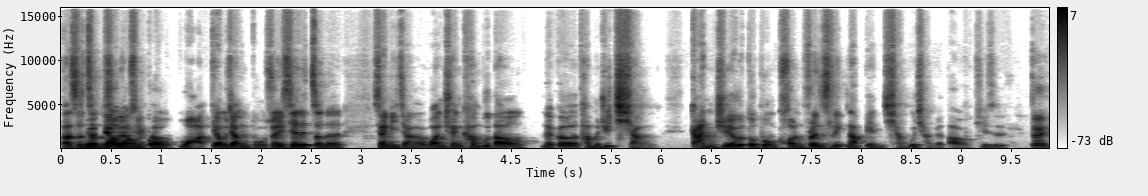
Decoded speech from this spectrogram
但是真的是没想到哇掉这样多，所以现在真的像你讲的，完全看不到那个他们去抢。感觉都不懂 Conference League 那边抢不抢得到，其实。对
